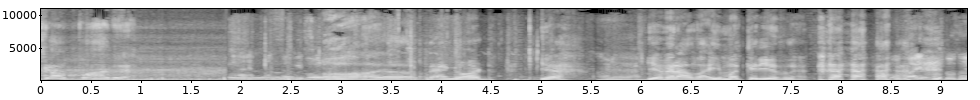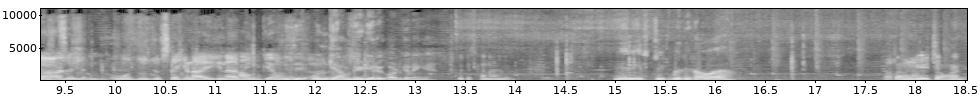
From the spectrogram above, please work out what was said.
क्या बात है। थैंक गॉड ये ये मेरा भाई हिम्मत करिए इसने वो भाई तो वो जो जो सेकंड आएगी ना अभी। जी जी उनके हम वीडियो रिकॉर्ड करेंगे। किसका नाम है? मेरी स्टिक पे लिखा हुआ है। तनवीर चौहान।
